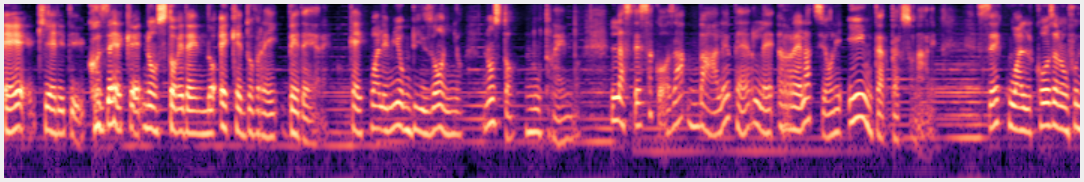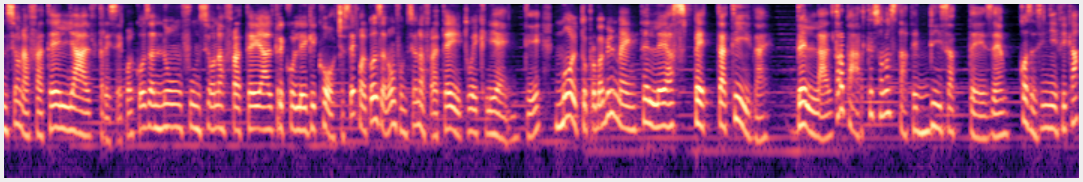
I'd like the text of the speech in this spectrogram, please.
e chiediti cos'è che non sto vedendo e che dovrei vedere. Ok, quale mio bisogno non sto nutrendo. La stessa cosa vale per le relazioni interpersonali. Se qualcosa non funziona fra te e gli altri, se qualcosa non funziona fra te e altri colleghi coach, se qualcosa non funziona fra te e i tuoi clienti, molto probabilmente le aspettative dell'altra parte sono state disattese. Cosa significa?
